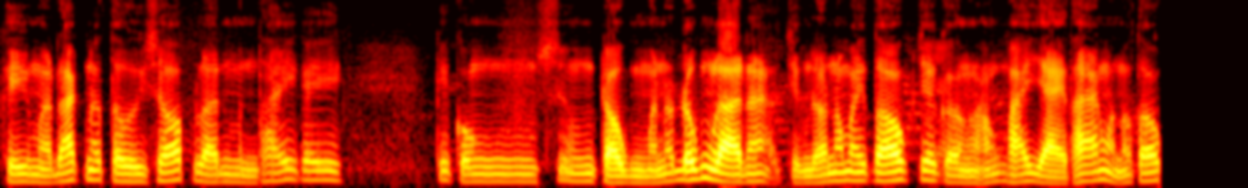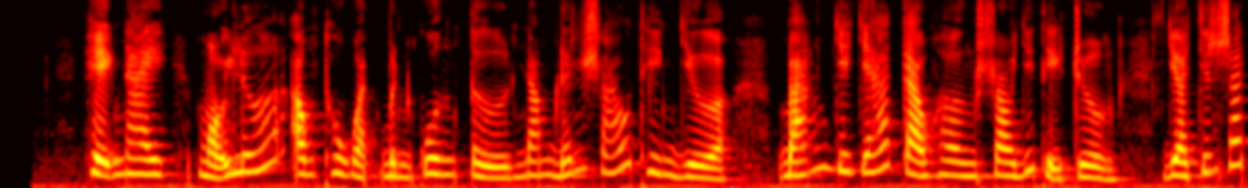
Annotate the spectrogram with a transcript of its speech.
khi mà đất nó tươi xốp lên mình thấy cái cái con trùng mà nó đúng lên á chừng đó nó mới tốt chứ còn không phải vài tháng mà nó tốt. Hiện nay, mỗi lứa ông thu hoạch bình quân từ 5 đến 6 thiên dừa, bán với giá cao hơn so với thị trường do chính sách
